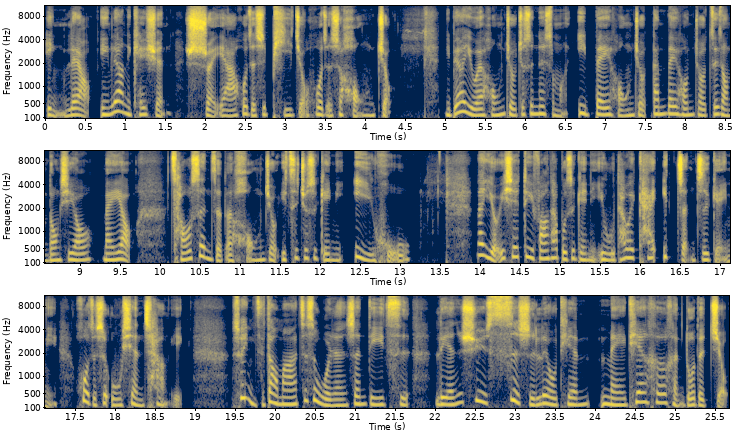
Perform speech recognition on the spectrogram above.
饮料，饮料你可以选水、啊，或者是啤酒，或者是红酒。你不要以为红酒就是那什么一杯红酒、单杯红酒这种东西哦，没有，朝圣者的红酒一次就是给你一壶。那有一些地方，他不是给你义务，他会开一整支给你，或者是无限畅饮。所以你知道吗？这是我人生第一次连续四十六天每天喝很多的酒，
